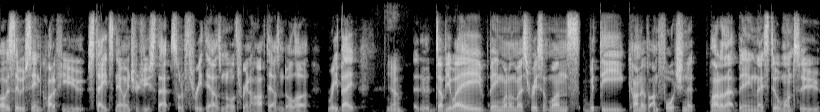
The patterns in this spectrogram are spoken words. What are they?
Obviously, we've seen quite a few states now introduce that sort of three thousand or three and a half thousand dollar rebate. Yeah. Uh, WA being one of the most recent ones, with the kind of unfortunate part of that being they still want to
